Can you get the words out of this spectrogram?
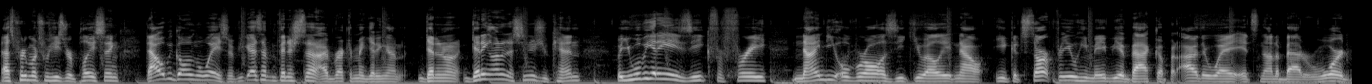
That's pretty much what he's replacing. That will be going away. So if you guys haven't finished that, I'd recommend getting on getting on getting on it as soon as you can. But you will be getting a Zeke for free. 90 overall Ezekiel Elliott. Now, he could start for you. He may be a backup, but either way, it's not a bad reward.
